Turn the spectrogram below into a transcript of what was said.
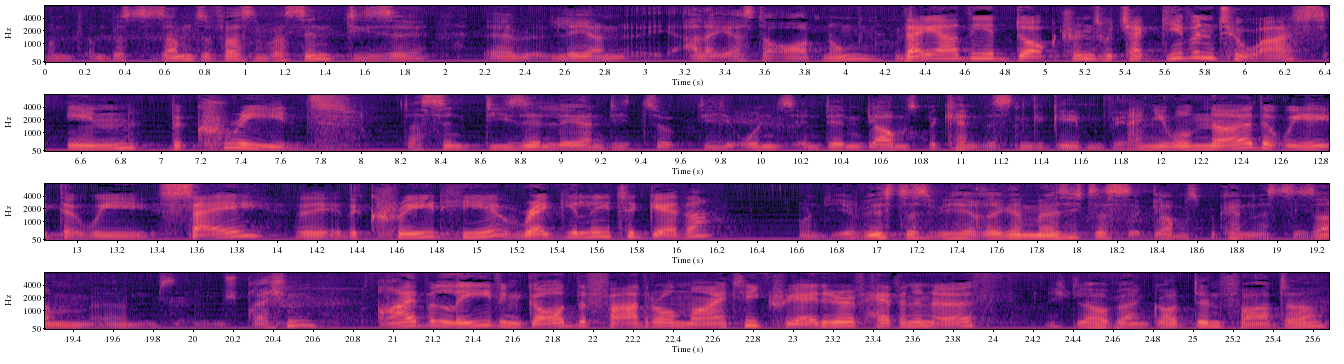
Und um das zusammenzufassen, was sind diese äh, Lehren allererster Ordnung? They are the doctrines which are given to us in the creeds. Das sind diese Lehren, die, zu, die uns in den Glaubensbekenntnissen gegeben werden. And you will know that we, that we say the, the creed here regularly together. Und ihr wisst, dass wir hier regelmäßig das Glaubensbekenntnis zusammen ähm, sprechen. I believe in God the Father Almighty, creator of heaven and earth, Ich glaube an Gott, den Vater,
